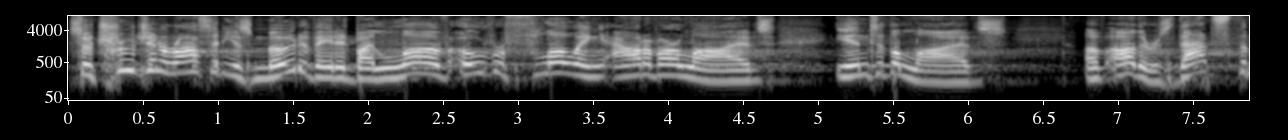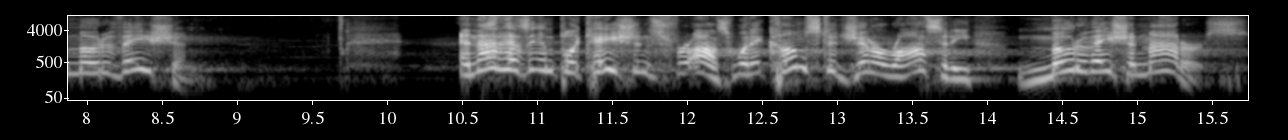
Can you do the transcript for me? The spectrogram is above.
So true generosity is motivated by love overflowing out of our lives into the lives of others. That's the motivation. And that has implications for us. When it comes to generosity, motivation matters.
